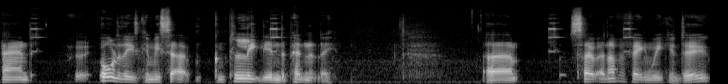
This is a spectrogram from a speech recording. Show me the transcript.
And all of these can be set up completely independently. Um, so another thing we can do,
